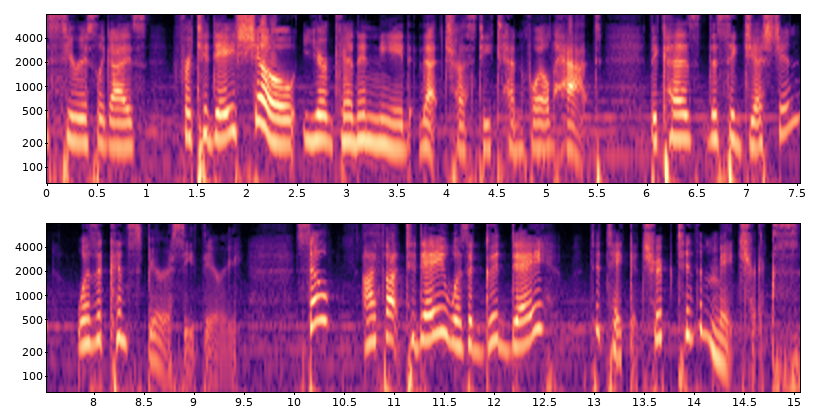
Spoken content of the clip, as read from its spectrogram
seriously, guys, for today's show, you're gonna need that trusty tinfoiled hat because the suggestion was a conspiracy theory. So, I thought today was a good day to take a trip to the Matrix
